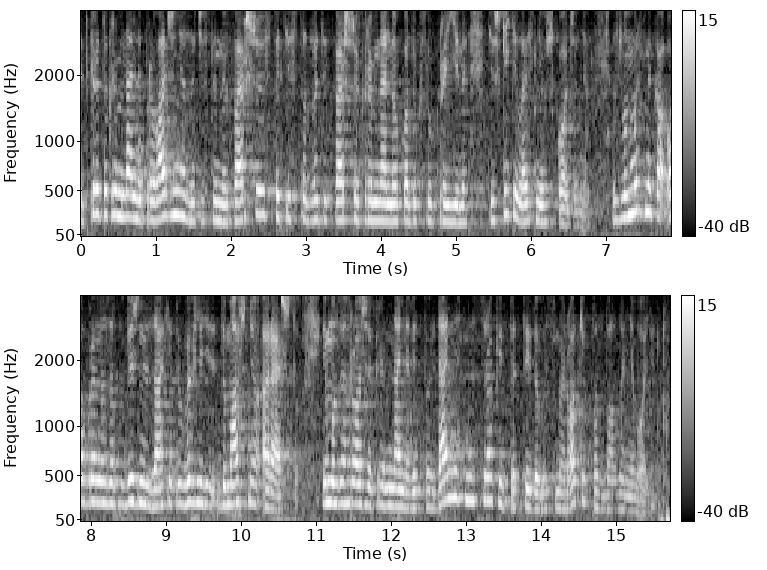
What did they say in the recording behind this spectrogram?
Відкрито кримінальне провадження за частиною першої статті 121 Кримінального кодексу України тяжкі тілесні ушкодження. Зловмисника обрано запобіжний захід у вигляді домашнього арешту. Йому загрожує кримінальна відповідальність на строк від 5 до 8 років позбавлення волі.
